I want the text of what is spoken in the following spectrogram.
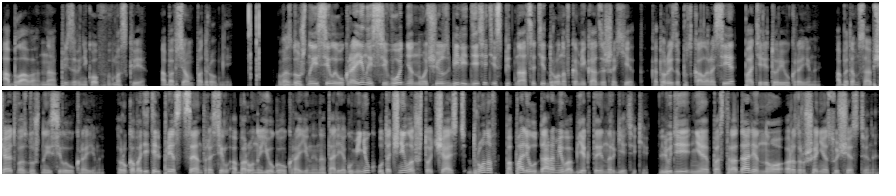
Облава на призывников в Москве. Обо всем подробней. Воздушные силы Украины сегодня ночью сбили 10 из 15 дронов «Камикадзе Шахет», которые запускала Россия по территории Украины. Об этом сообщают воздушные силы Украины. Руководитель пресс-центра сил обороны Юга Украины Наталья Гуменюк уточнила, что часть дронов попали ударами в объекты энергетики. Люди не пострадали, но разрушения существенны.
